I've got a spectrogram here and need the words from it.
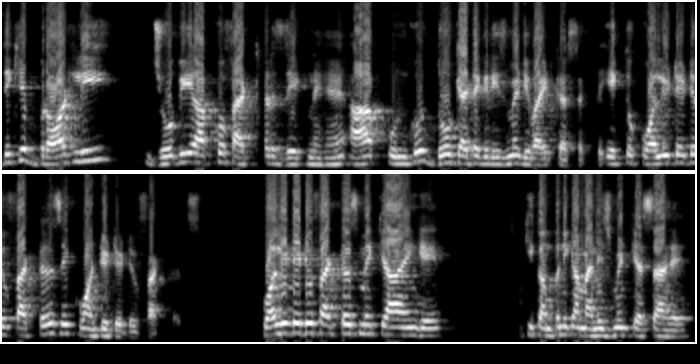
देखिए ब्रॉडली जो भी आपको फैक्टर्स देखने हैं, आप उनको दो कैटेगरीज में डिवाइड कर सकते हैं। एक तो क्वालिटेटिव फैक्टर्स एक क्वांटिटेटिव फैक्टर्स क्वालिटेटिव फैक्टर्स में क्या आएँगे? कि कंपनी का मैनेजमेंट कैसा है?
